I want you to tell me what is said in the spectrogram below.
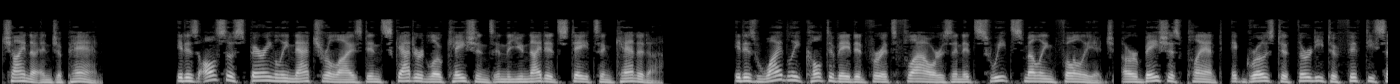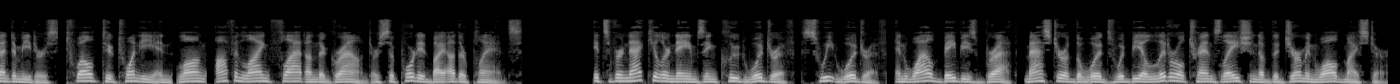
China and Japan. It is also sparingly naturalized in scattered locations in the United States and Canada. It is widely cultivated for its flowers and its sweet-smelling foliage. A herbaceous plant, it grows to 30 to 50 centimeters (12 to 20 in) long, often lying flat on the ground or supported by other plants. Its vernacular names include woodruff, sweet woodruff, and wild baby's breath. Master of the woods would be a literal translation of the German Waldmeister.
